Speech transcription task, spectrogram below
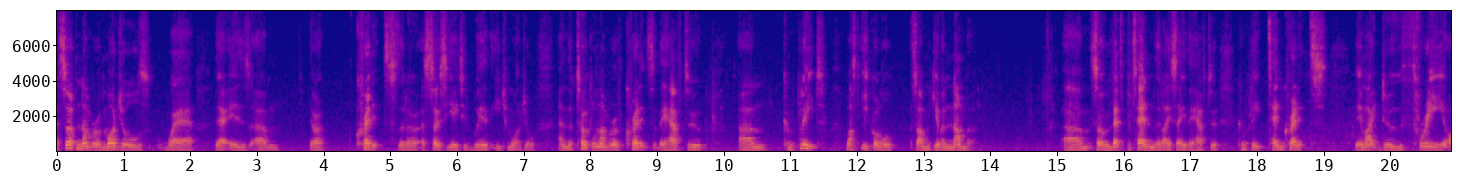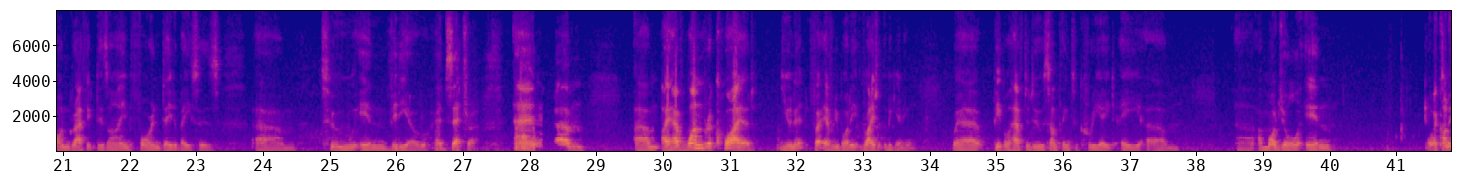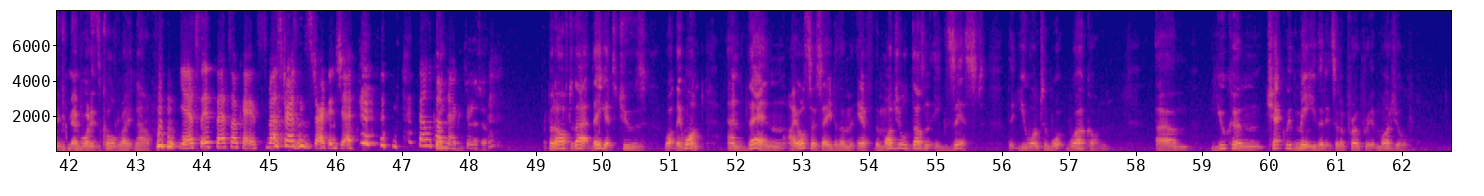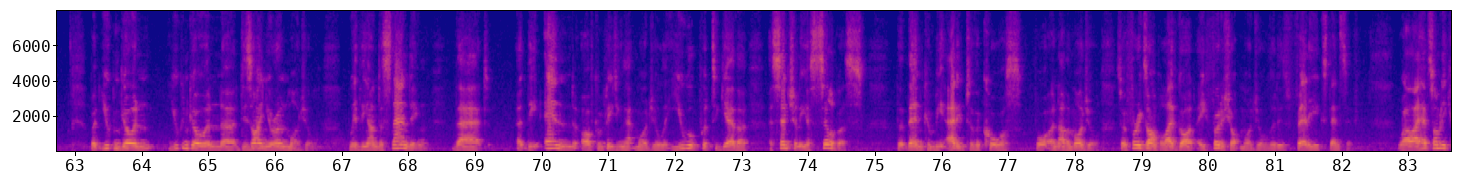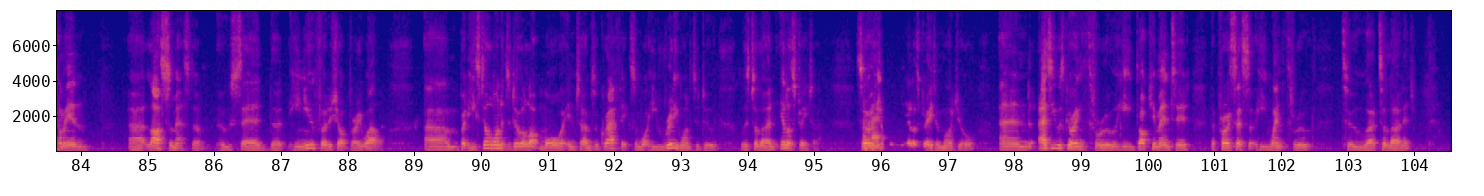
a certain number of modules where there is um, there are credits that are associated with each module, and the total number of credits that they have to um, complete must equal some given number. Um, so let's pretend that I say they have to complete 10 credits. They might do three on graphic design, four in databases, um, two in video, etc. And um, um, I have one required unit for everybody right at the beginning, where people have to do something to create a um, uh, a module in Well, I can't even remember what it's called right now. yes, it's that's okay. Semester hasn't started yet. That'll come next week. But after that, they get to choose what they want. And then I also say to them, if the module doesn't exist that you want to work on, um, you can check with me that it's an appropriate module. But you can go and you can go and uh, design your own module with the understanding that at the end of completing that module that you will put together essentially a syllabus that then can be added to the course for another module. So for example, I've got a Photoshop module that is fairly extensive. Well, I had somebody come in uh, last semester who said that he knew Photoshop very well, um, but he still wanted to do a lot more in terms of graphics, and what he really wanted to do was to learn Illustrator. So Okay. he took the Illustrator module, and as he was going through, he documented the process that he went through to uh, to learn it,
